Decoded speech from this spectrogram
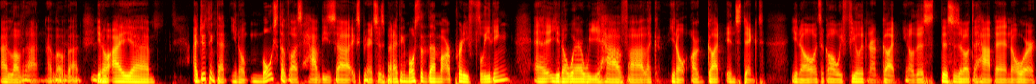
I love that. I love Mhm. that. You know, I uh, I do think that you know most of us have these uh, experiences, but I think most of them are pretty fleeting. Uh, you know, where we have uh, like you know our gut instinct. You know, it's like oh, we feel it in our gut. You know, this this is about to happen, or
